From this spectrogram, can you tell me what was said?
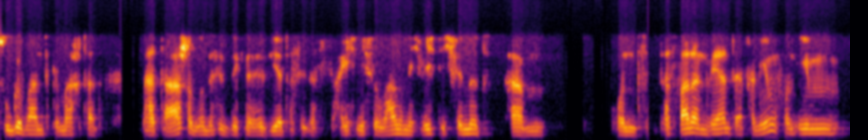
zugewandt gemacht hat, hat da schon so ein bisschen signalisiert, dass sie das eigentlich nicht so wahnsinnig wichtig findet. Ähm, und das war dann während der Vernehmung von ihm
